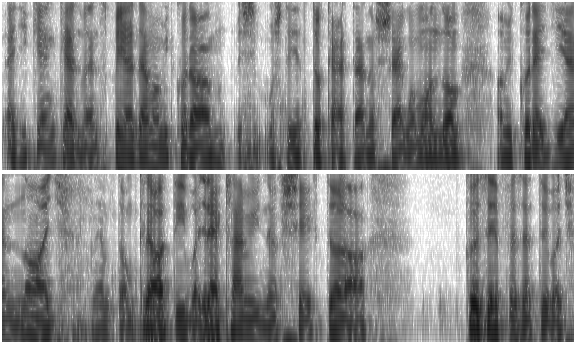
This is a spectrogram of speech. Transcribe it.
egyik ilyen kedvenc példám, amikor a, és most én tök általánosságban mondom, amikor egy ilyen nagy, nem tudom, kreatív vagy reklámügynökségtől a középvezető vagy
